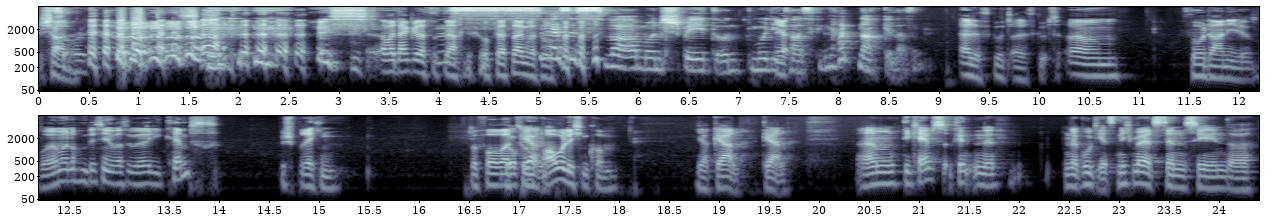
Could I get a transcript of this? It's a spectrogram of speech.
Schade. ich, Aber danke, dass du es nachgeguckt hast, sagen wir so. Es ist warm und spät und Multitasking ja. hat nachgelassen. Alles gut, alles gut. Ähm, so, Daniel, wollen wir noch ein bisschen was über die Camps besprechen, bevor wir jo, zum gern. Baulichen kommen. Ja, gern, gern. Ähm, die Camps finden, na gut, jetzt nicht mehr, jetzt sind sie in der,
